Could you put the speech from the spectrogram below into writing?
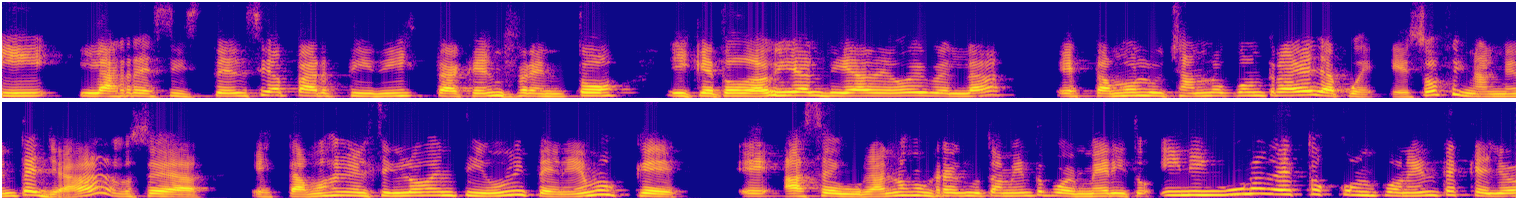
y la resistencia partidista que enfrentó y que todavía al día de hoy, ¿verdad? Estamos luchando contra ella, pues eso finalmente ya, o sea, estamos en el siglo XXI y tenemos que eh, asegurarnos un reclutamiento por mérito. Y ninguno de estos componentes que yo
